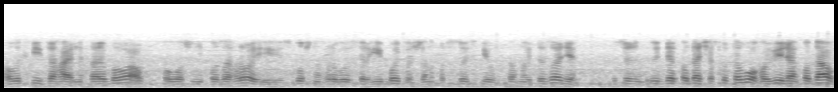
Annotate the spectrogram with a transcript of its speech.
Олексій Загай не перебував в положенні поза грою і слушно зробив Сергій Бойко, що на напрацював в тому епізоді. Ж йде подача з кутового, Вільям подав.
